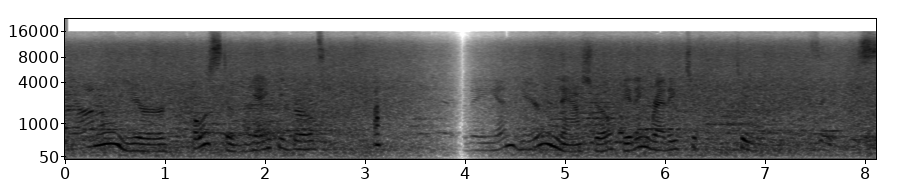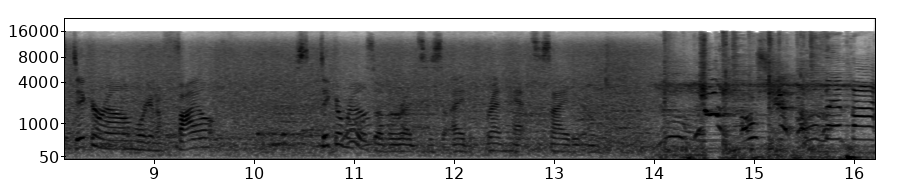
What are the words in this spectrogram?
Piano, your host of Yankee Girls. They in here in Nashville, getting ready to to stick around. We're gonna file stick around of the Red Society, Red Hat Society. Oh, oh shit! Hold that.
